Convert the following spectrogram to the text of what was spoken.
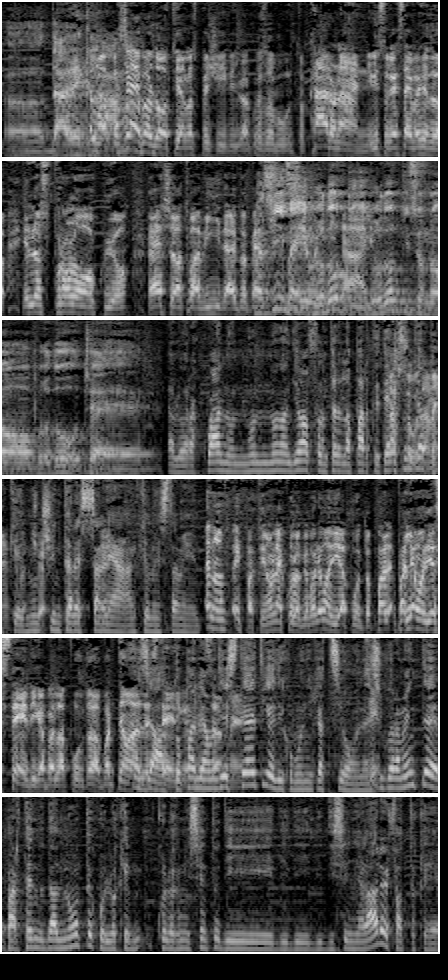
uh, da reclama. No, passiamo ai prodotti nello specifico a questo punto. Caro Nanni, visto che stai facendo lo sproloquio eh, sulla tua vita, le tue Ma sì, ma i prodotti, i prodotti sono prodotti, cioè... Allora, qua non, non, non, andiamo a affrontare la parte tecnica perché non cioè, ci interessa eh. neanche, onestamente. Eh, non, infatti, non è quello che vorremmo dire, appunto. Parliamo di estetica per l'appunto. Allora, partiamo dall'estetica. Esatto, parliamo di estetica e di comunicazione. Sì. Sicuramente partendo dal note, quello che, quello che mi sento di, di, di, di, segnalare è il fatto che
